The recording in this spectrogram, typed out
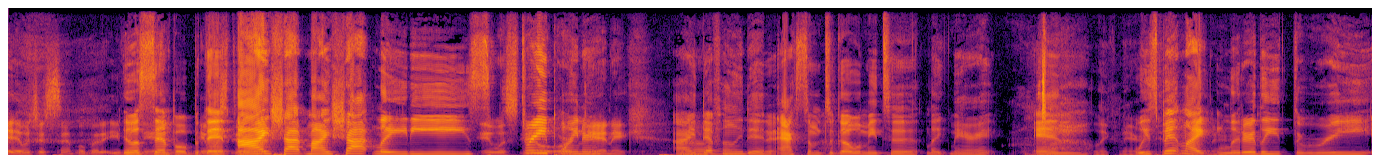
Yeah, it was just simple, but even it was then, simple, but then I or- shot my shot, ladies. it was three pointer. organic. I Um, definitely did, and asked him to go with me to Lake Merritt, and Lake Mary. we spent Lake like Mary. literally three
